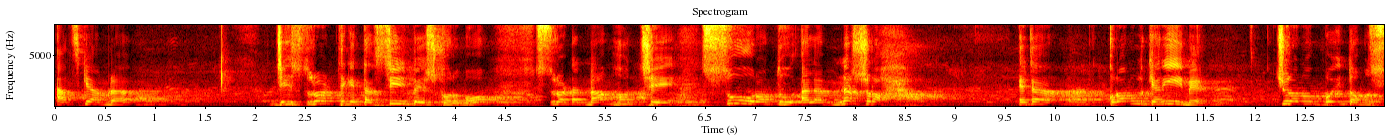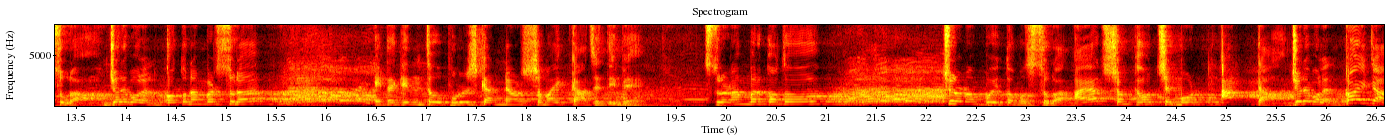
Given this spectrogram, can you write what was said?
আজকে আমরা যে সুরার থেকে তাফসীর পেশ করব, সুরাটার নাম হচ্ছে সূরাতু আলাম নাশরাহ। এটা কোরআনুল কারীমের চুরানব্বইতম সূরা। জোরে বলেন, কত নাম্বার সূরা? এটা কিন্তু পুরস্কার নেওয়ার সময় কাজে দিবে। সূরা নাম্বার কত? চুরানব্বইতম সূরা। আয়াত সংখ্যা হচ্ছে মোট আটটা। জোরে বলেন, কয়টা?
